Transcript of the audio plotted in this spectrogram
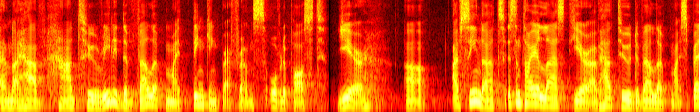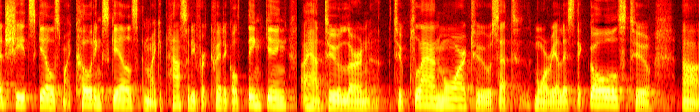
and I have had to really develop my thinking preference over the past year. Uh, I've seen that this entire last year I've had to develop my spreadsheet skills, my coding skills, and my capacity for critical thinking. I had to learn to plan more, to set more realistic goals, to uh,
